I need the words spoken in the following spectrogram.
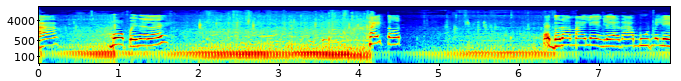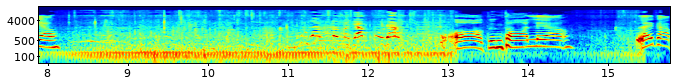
อะมวกไปไหนเลยใครตุดใครตุด น้ำไม่เลี้ยงเลี้ยวน้ำบูดไม่เลี้ยวกูดำแล้วมายักกูดอ๋อกลึงทอนแล้วไรกับ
